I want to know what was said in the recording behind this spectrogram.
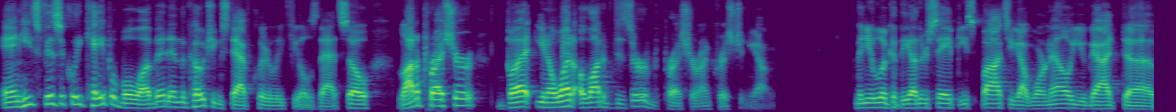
and he's physically capable of it, and the coaching staff clearly feels that. So a lot of pressure, but you know what? A lot of deserved pressure on Christian Young. Then you look at the other safety spots. You got Warnell, you got uh,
